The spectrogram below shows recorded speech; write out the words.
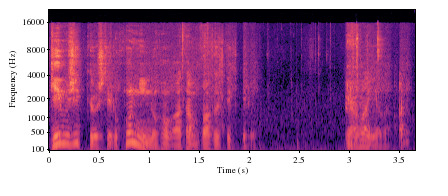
ゲーム実況してる本人の方が頭バグってきてる。やばいやばい。あれ？こ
